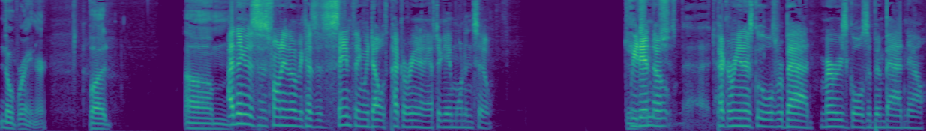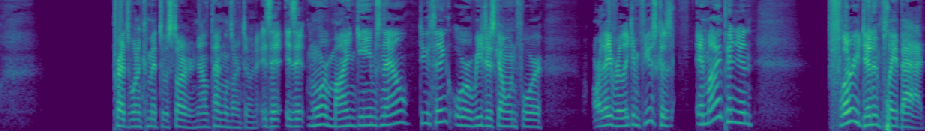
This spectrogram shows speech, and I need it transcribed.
no brainer. But um, I think this is funny though because it's the same thing we dealt with Pekka Rinne after game one and two. game we didn't know-. Pekka Rinne's goals were bad. Murray's goals have been bad now. Preds wouldn't commit to a starter. Now the Penguins aren't doing it. Is it is it more mind games now? Do you think, or are we just going for? Are they really confused? Because in my opinion, Fleury didn't play bad.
